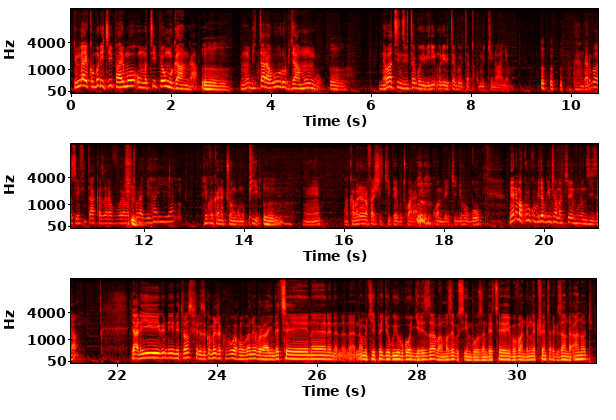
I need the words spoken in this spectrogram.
by'umwihariko muri iyi kipe harimo umutipe w'umuganga Mhm. mm, bita rawuru bya mungu Mhm. nawe watsinze ibitego bibiri muri ibi bitego bitatu ku mukino wa nyuma muganga rwose iyo ufite akazi aravura abaturage hariya ariko akanacunga umupira Mhm. Eh, akaba rero afashe ikipe yo gutwara igikombe cy'igihugu. Mwene makuru ku buryo bw'incamake inkuru nziza. Ni taransiferi zikomeje kuvugwa ku mugabane w'uburayi ndetse no mu kipe y'igihugu y'ubwongereza bamaze gusimbuza ndetse uyu muvandimwe Trent Alexander Arnold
